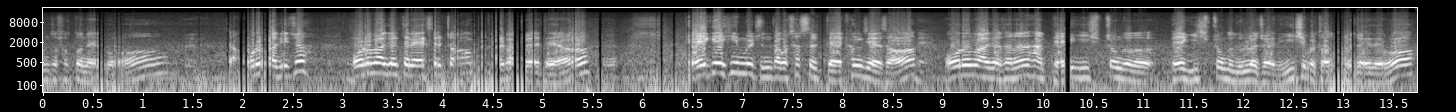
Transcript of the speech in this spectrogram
좀더 속도 내고 자 오르막이죠? 오르막일 때는 엑셀 좀 밟아줘야 돼요 100에 힘을 준다고 쳤을 때 평지에서 네. 오르막에서는 한 120 정도 120 정도 눌러줘야 돼 20을 더 눌러줘야 되고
